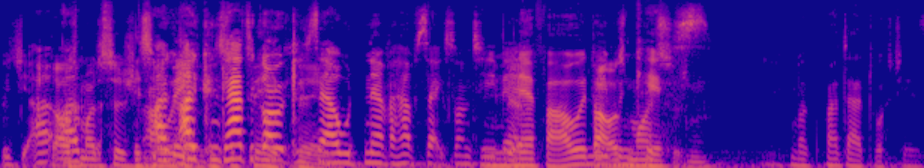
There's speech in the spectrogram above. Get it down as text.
Would you, That was my decision. It's a I, I can it's a big categorically say I would never have sex on TV. Never. I wouldn't That was even my kiss. decision. My, my dad watches.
